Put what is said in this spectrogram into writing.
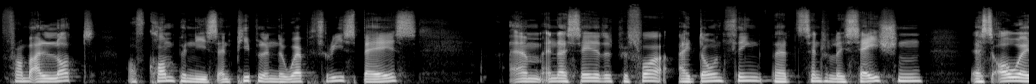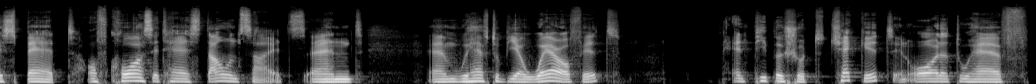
from a lot of companies and people in the Web3 space, um, and I stated it before, I don't think that centralization is always bad. Of course, it has downsides and um, we have to be aware of it and people should check it in order to have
